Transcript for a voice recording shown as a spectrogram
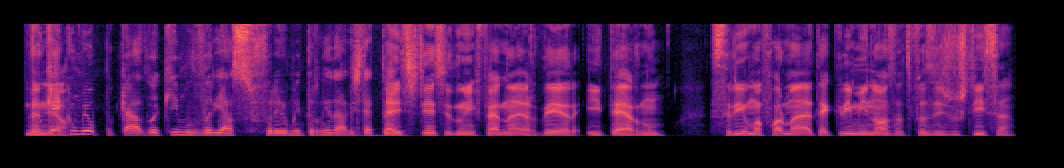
Porque é que o meu pecado aqui me levaria a sofrer uma eternidade? Isto é tão... A existência do inferno a arder eterno seria uma forma até criminosa de fazer justiça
